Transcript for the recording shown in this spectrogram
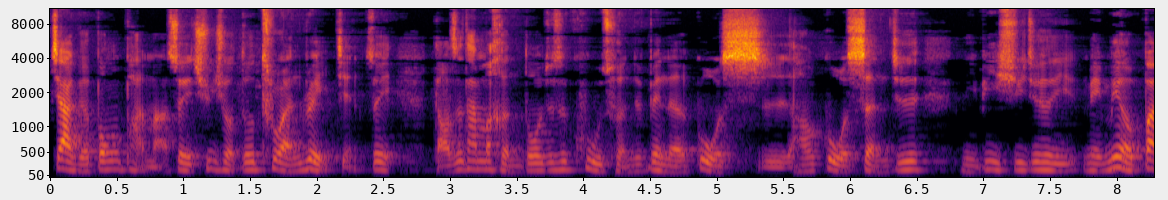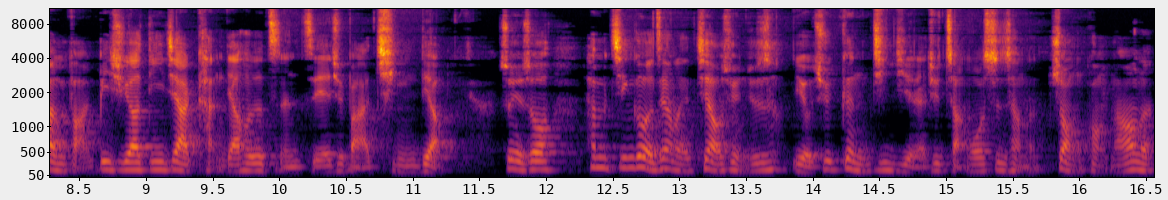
价格崩盘嘛，所以需求都突然锐减，所以导致他们很多就是库存就变得过时，然后过剩，就是你必须就是没没有办法，必须要低价砍掉，或者只能直接去把它清掉。所以说，他们经过了这样的教训，就是有去更积极的去掌握市场的状况，然后呢，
